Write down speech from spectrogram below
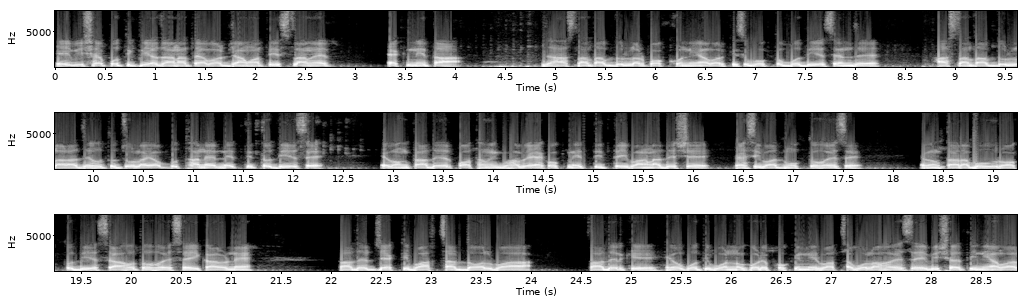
এই বিষয়ে প্রতিক্রিয়া জানাতে আবার জামাতে ইসলামের এক নেতা যে হাসনাত আবদুল্লার পক্ষ নিয়ে আবার কিছু বক্তব্য দিয়েছেন যে হাসনাত আবদুল্লাহরা যেহেতু জুলাই অভ্যুত্থানের নেতৃত্ব দিয়েছে এবং তাদের প্রাথমিকভাবে একক নেতৃত্বেই বাংলাদেশে ফ্যাসিবাদ মুক্ত হয়েছে এবং তারা বহু রক্ত দিয়েছে, আহত হয়েছে। এই কারণে তাদের যে একটি বাচ্চার দল বা তাদেরকে হেয় প্রতিপন্ন করে ফকিন্নির বাচ্চা বলা হয়েছে এই বিষয়ে তিনি আবার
